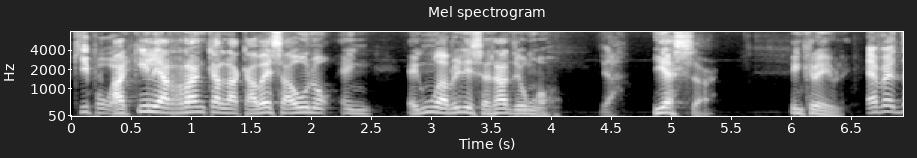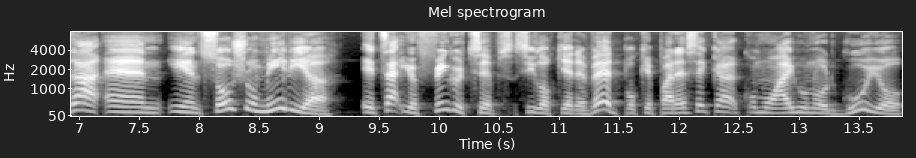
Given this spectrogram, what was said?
Keep away. Aquí le arrancan la cabeza a uno en, en un abrir y cerrar de un ojo. Yeah. Yes, sir. Increíble. Es verdad. And, y en social media, it's at your fingertips si lo quiere ver, porque parece que como hay un orgullo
